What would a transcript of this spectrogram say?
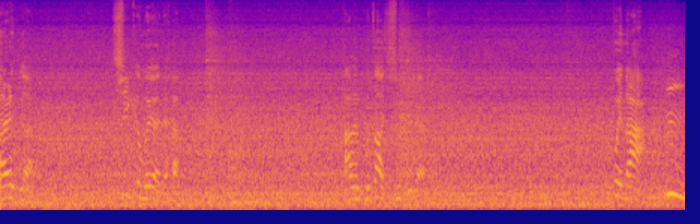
二个，七个没有的，他们不造七个的，贵的。嗯，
